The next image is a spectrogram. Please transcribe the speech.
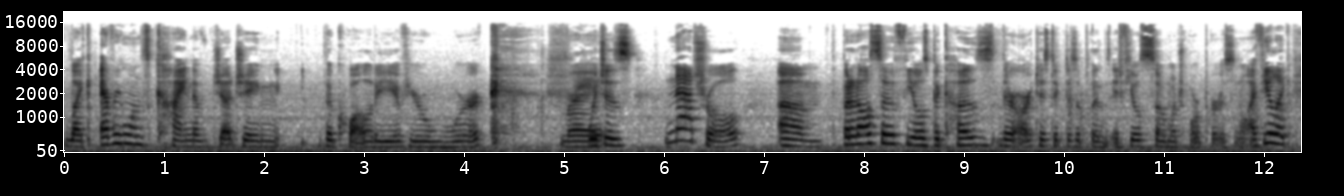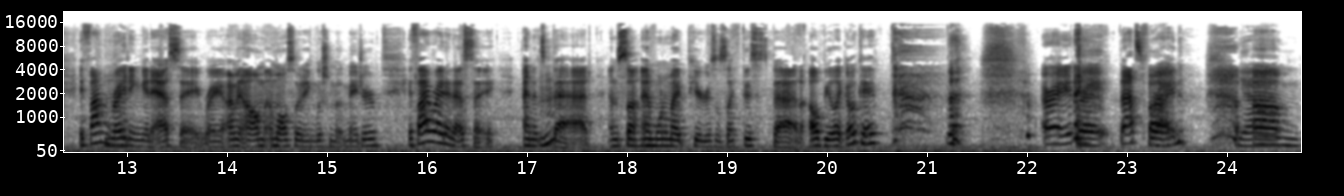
like everyone's kind of judging the quality of your work right. which is natural um, but it also feels because they're artistic disciplines it feels so much more personal i feel like if i'm Mhm. writing an essay right i mean i'm, I'm also an english major if i write an essay and it's Mhm. bad and so and one of my peers is like this is bad i'll be like okay all right Right. that's fine Yeah. um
